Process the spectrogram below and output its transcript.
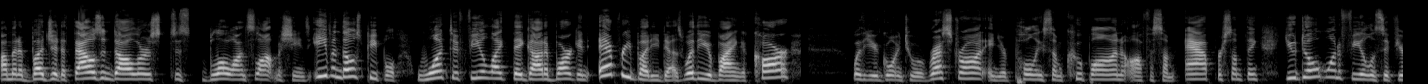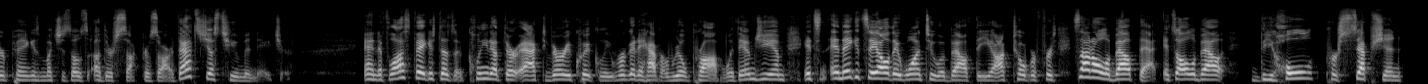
I'm going to budget $1,000 to blow on slot machines. Even those people want to feel like they got a bargain. Everybody does, whether you're buying a car, whether you're going to a restaurant and you're pulling some coupon off of some app or something. You don't want to feel as if you're paying as much as those other suckers are. That's just human nature. And if Las Vegas doesn't clean up their act very quickly, we're going to have a real problem with MGM. It's and they can say all they want to about the October 1st. It's not all about that. It's all about the whole perception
